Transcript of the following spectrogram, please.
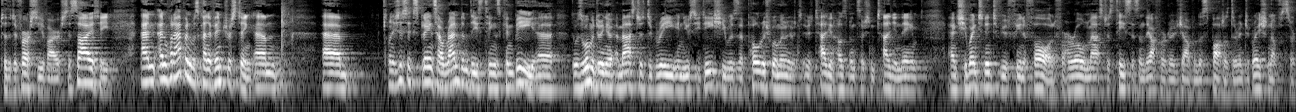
to the diversity of Irish society. And, and what happened was kind of interesting. Um, um, and it just explains how random these things can be. Uh, there was a woman doing a, a, master's degree in UCD. She was a Polish woman with an Italian husband, such an Italian name. And she went and interviewed Fianna Fáil for her own master's thesis, and they offered her a job on the spot as their integration officer.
